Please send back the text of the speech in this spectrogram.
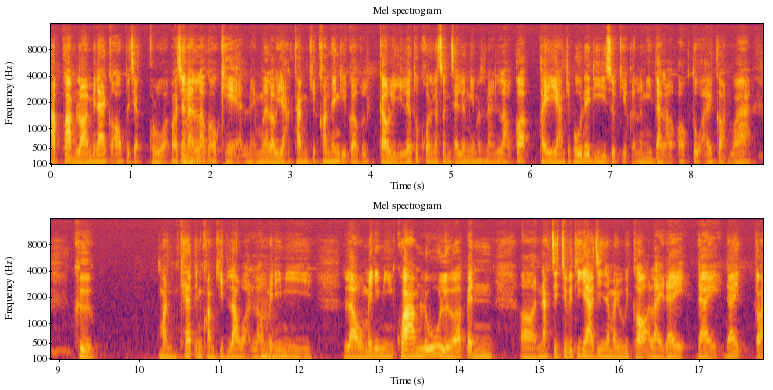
รับความร้อนไม่ได้ก็ออกไปจากครัว เพราะฉะนั้นเราก็โอเคในเมื่อเราอยากทำคลิปคอนเทนต์เกี่ยวกับเกาหลีแล้วทุกคนก็สนใจเรื่องนี้เพราะฉะนั้นเราก็พยายามจะพูดได้ดีที่สุดเกี่ยวกับเรื่องนี้แต่เราออกตัวไว้ก่อนว่า คือมันแค่เป็นความคิดเราอะเราไม่ได้มี เราไม่ได้มีความรู้หรือว่าเป็นเอ่อนักจิตวิทยาที่จะมาวิเคราะห์อะไรได้ได้ได้ไกล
